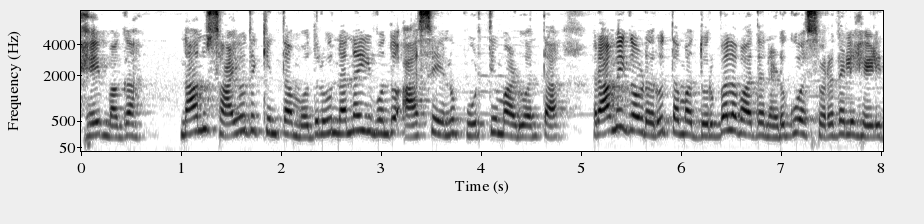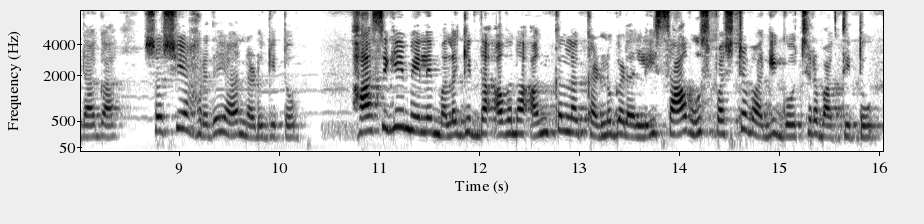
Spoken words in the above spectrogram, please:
ಹೇ ಮಗ, ನಾನು ಸಾಯೋದಕ್ಕಿಂತ ಮೊದಲು ನನ್ನ ಈ ಒಂದು ಆಸೆಯನ್ನು ಪೂರ್ತಿ ಮಾಡುವಂತ ರಾಮೇಗೌಡರು ತಮ್ಮ ದುರ್ಬಲವಾದ ನಡುಗುವ ಸ್ವರದಲ್ಲಿ ಹೇಳಿದಾಗ ಶಶಿಯ ಹೃದಯ ನಡುಗಿತು. ಹಾಸಿಗೆ ಮೇಲೆ ಮಲಗಿದ್ದ ಅವನ ಅಂಕಲ್ನ ಕಣ್ಣುಗಳಲ್ಲಿ ಸಾವು ಸ್ಪಷ್ಟವಾಗಿ ಗೋಚರವಾಗ್ತಿತ್ತು.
